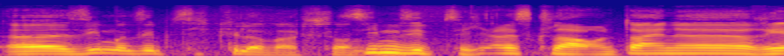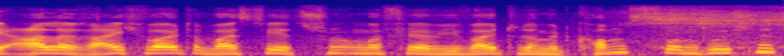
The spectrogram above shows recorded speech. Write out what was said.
Äh, 77 Kilowattstunden. 77, alles klar. Und deine reale Reichweite, weißt du jetzt schon ungefähr, wie weit du damit kommst, so im Durchschnitt?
